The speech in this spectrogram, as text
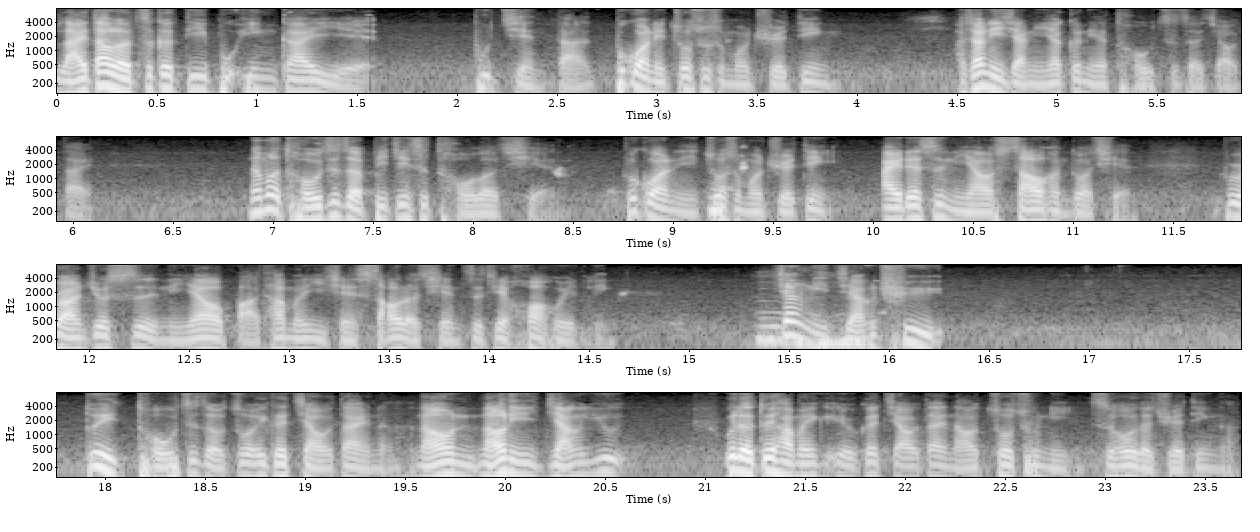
来到了这个地步，应该也不简单。不管你做出什么决定，好像你讲你要跟你的投资者交代，那么投资者毕竟是投了钱，不管你做什么决定，挨的是你要烧很多钱，不然就是你要把他们以前烧的钱直接化回零。这样你怎样去对投资者做一个交代呢？然后，然后你怎样又为了对他们有个交代，然后做出你之后的决定呢？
